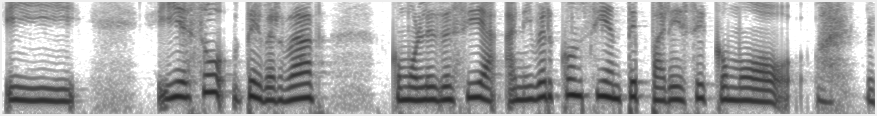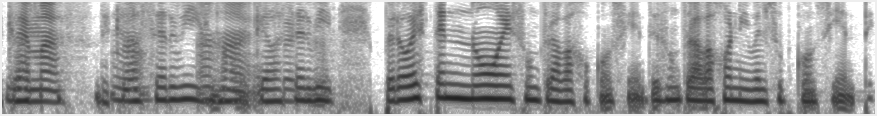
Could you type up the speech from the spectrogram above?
Y, eso de verdad, como les decía, a nivel consciente parece como de qué, va, de qué va, a servir, De qué va a servir. Pero este no es un trabajo consciente, es un trabajo a nivel subconsciente.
